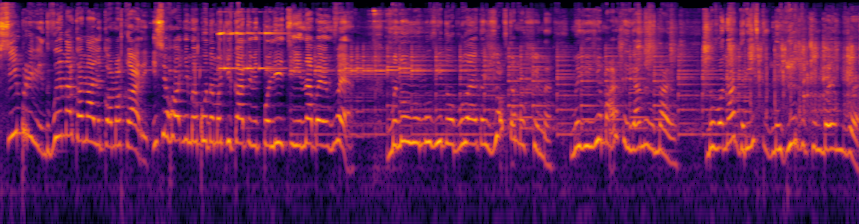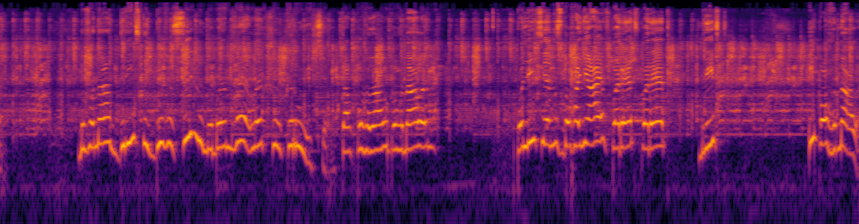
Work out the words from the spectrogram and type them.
Всім привіт! Ви на каналі Комахарі. І сьогодні ми будемо тікати від поліції на БМВ. В минулому відео була якась жовта машина, але її марки я не знаю. Ну вона дріфтить не гірше, ніж БМВ. Ну вона дріфтить дуже сильно, але БМВ легше керується. Так, погнали, погнали. Поліція нас доганяє вперед, вперед. Дріфт. І погнали.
